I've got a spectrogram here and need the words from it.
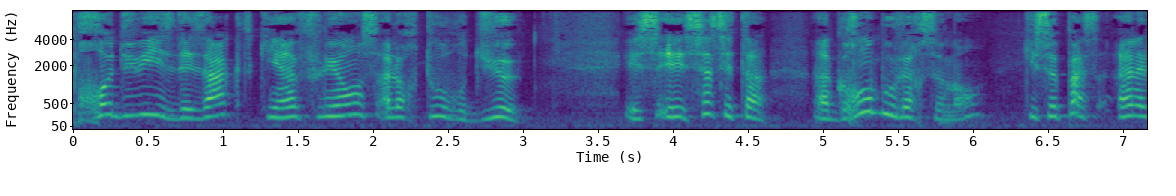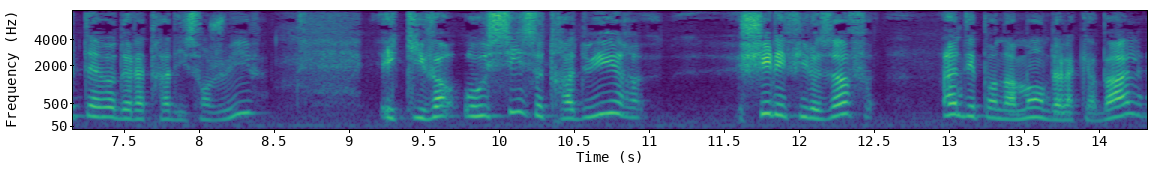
produisent des actes qui influencent à leur tour Dieu. Et, ça, c'est un, grand bouleversement qui se passe à l'intérieur de la tradition juive et qui va aussi se traduire chez les philosophes, indépendamment de la Kabbale,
